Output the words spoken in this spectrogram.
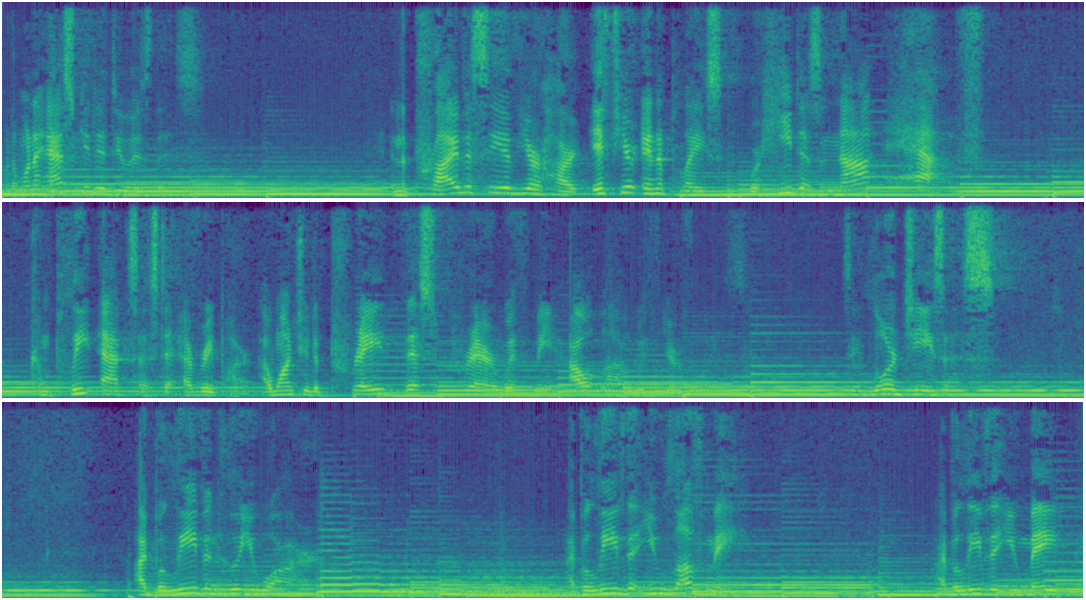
What I want to ask you to do is this. In the privacy of your heart, if you're in a place where He does not have complete access to every part. I want you to pray this prayer with me out loud with your voice. Say, Lord Jesus, I believe in who you are. I believe that you love me. I believe that you made me.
